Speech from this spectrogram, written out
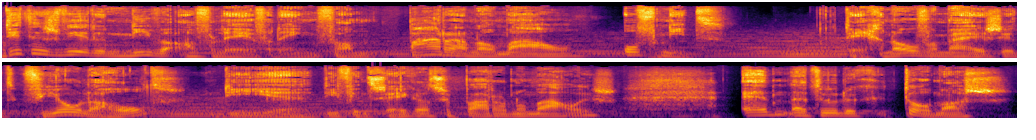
Dit is weer een nieuwe aflevering van Paranormaal of Niet. Tegenover mij zit Viola Holt, die, eh, die vindt zeker dat ze paranormaal is. En natuurlijk Thomas.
